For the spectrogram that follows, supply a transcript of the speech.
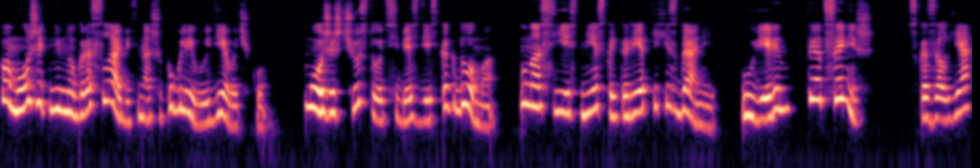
Поможет немного расслабить нашу пугливую девочку. Можешь чувствовать себя здесь как дома. У нас есть несколько редких изданий. Уверен, ты оценишь, — сказал я,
